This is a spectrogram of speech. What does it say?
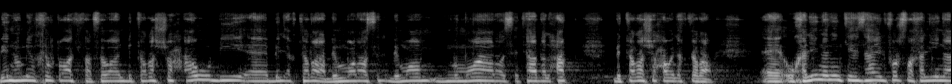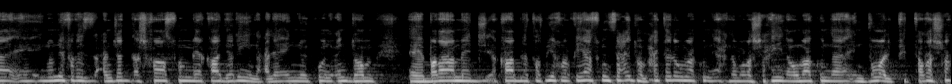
بأنهم ينخرطوا أكثر سواء بالترشح أو آه، بالاقتراع بممارسه بممارسة هذا الحق بالترشح أو الاقتراع. آه، وخلينا ننتهز هاي الفرصة خلينا إنه نفرز عن جد أشخاص هم قادرين على إنه يكون عندهم برامج قابلة للتطبيق والقياس ونساعدهم حتى لو ما كنا إحنا مرشحين أو ما كنا انفولد في الترشح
